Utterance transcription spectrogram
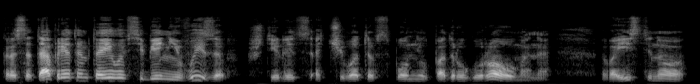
красота при этом таила в себе не вызов, Штирлиц отчего-то вспомнил подругу Роумана, воистину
